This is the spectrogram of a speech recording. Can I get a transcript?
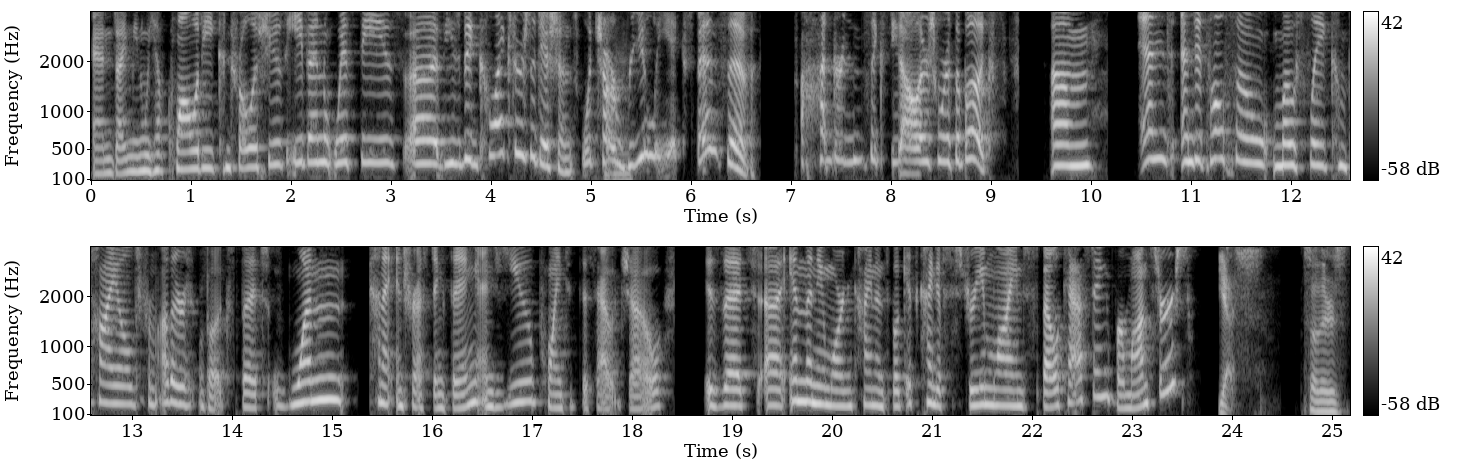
and I mean we have quality control issues even with these uh, these big collector's editions, which are Mhm. really expensive. $160 worth of books. Um, and and it's also mostly compiled from other books, but one kind of interesting thing, and you pointed this out, Joe, is that uh, in the new Mordenkainen's book, it's kind of streamlined spellcasting for monsters. Yes. So there's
